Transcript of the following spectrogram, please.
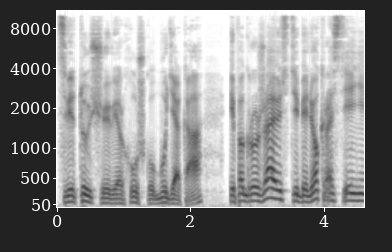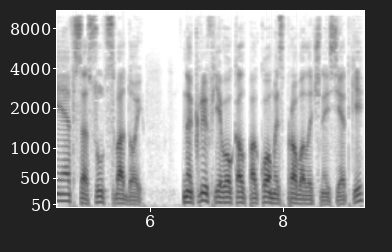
цветущую верхушку будяка и погружаю стебелек растения в сосуд с водой. Накрыв его колпаком из проволочной сетки,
